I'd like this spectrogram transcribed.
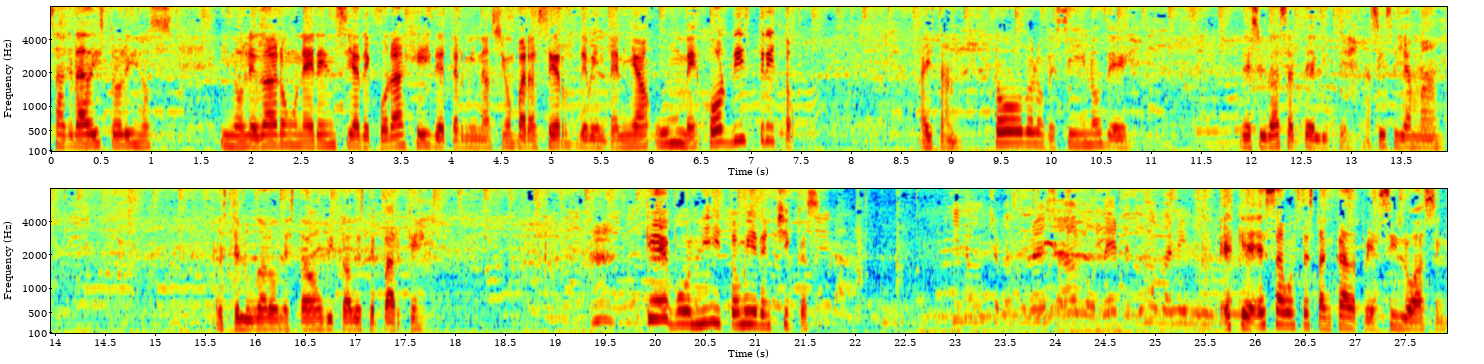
sagrada historia y nos, y nos legaron una herencia de coraje y determinación para hacer de Ventanilla un mejor distrito. Ahí están todos los vecinos de, de Ciudad Satélite, así se llama este lugar donde está ubicado este parque. Qué bonito, miren chicas. Tiene mucha basura esa agua verde. ¿Cómo van a ir? Es que esa agua está estancada, pues así lo hacen.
